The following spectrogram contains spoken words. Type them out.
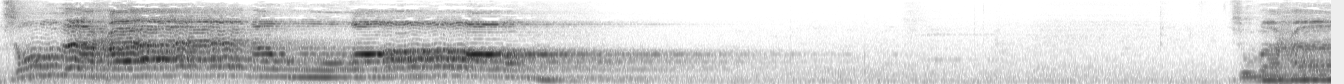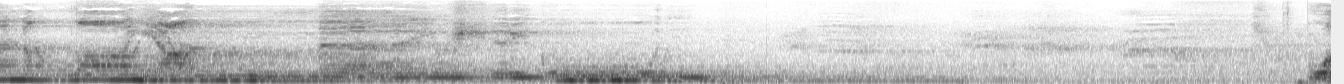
سبحان الله سبحان الله عما يشركون. هو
